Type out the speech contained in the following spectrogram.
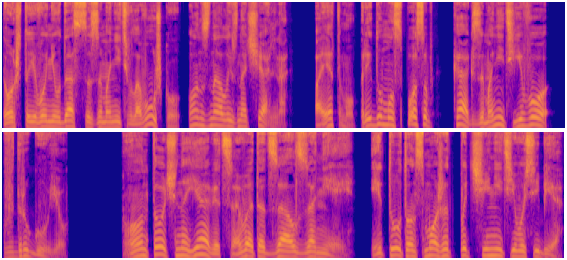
То, что его не удастся заманить в ловушку, он знал изначально, поэтому придумал способ, как заманить его в другую. Он точно явится в этот зал за ней, и тут он сможет подчинить его себе,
